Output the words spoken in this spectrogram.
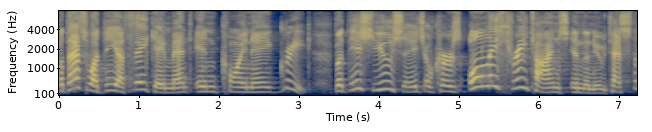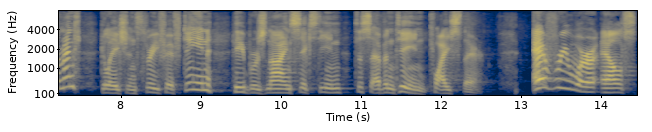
But that's what diatheke meant in Koine Greek. But this usage occurs only three times in the New Testament Galatians 3:15, Hebrews 9:16 to 17, twice there. Everywhere else,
